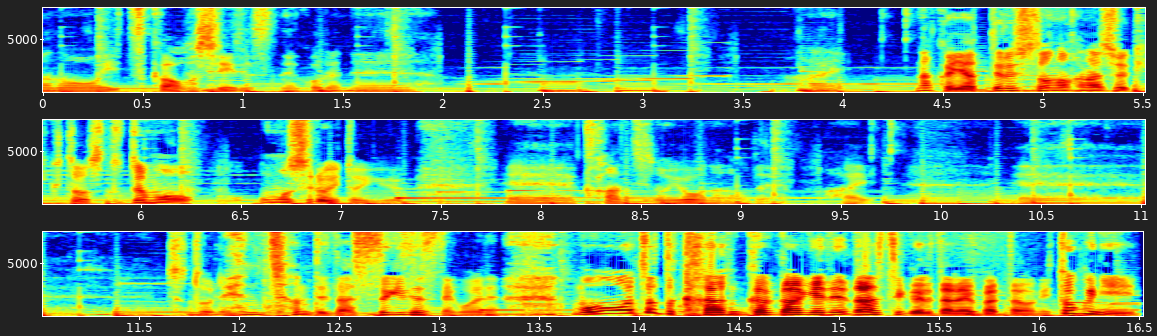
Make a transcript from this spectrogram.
あの、いつか欲しいですね、これね。はい。なんかやってる人の話を聞くと、とても面白いという、えー、感じのようなので、はい。えー、ちょっと連チャンで出しすぎですね、これね。もうちょっと感覚上げて出してくれたらよかったのに、特に、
